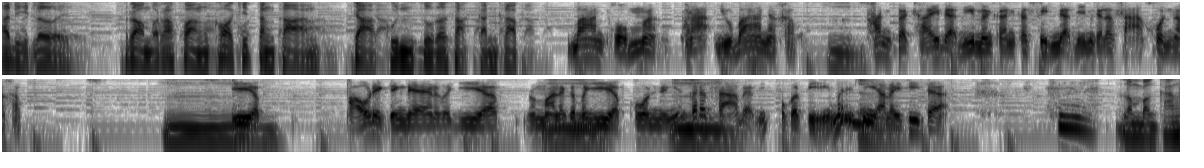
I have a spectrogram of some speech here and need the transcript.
อดีตเลย เรามารับฟังข้อคิดต่างๆ จากคุณสุรศักดิ์กันครับ บ้านผมอะพระอยู่บ้านนะครับอืมท่านก็ใช้แบบนี้เหมือนกันกสินแบบนี้เหมันการรักษาคนนะครับอืมเหยียบ เผาเหล็กแดงๆแล้วก็เหยียบลงมาแล้วก็มาเหยียบคนอย่างเงี้ยอืมก็รักษาแบบนี้ปกติไม่ได้มีอะไรที่จะลำบางครั้ง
